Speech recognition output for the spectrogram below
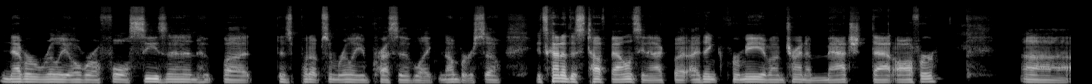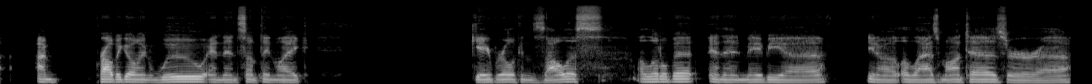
never really over a full season, but has put up some really impressive like numbers. So it's kind of this tough balancing act. But I think for me, if I'm trying to match that offer, uh, I'm probably going Woo and then something like Gabriel Gonzalez a little bit, and then maybe uh, you know, a Las Montez or uh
